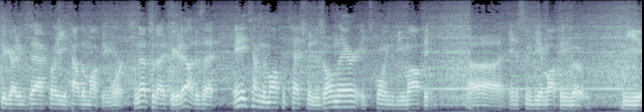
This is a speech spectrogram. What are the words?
figure out exactly how the mopping works. And that's what I figured out is that anytime the mop attachment is on there, it's going to be mopping. Uh, and it's going to be a mopping mode. The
